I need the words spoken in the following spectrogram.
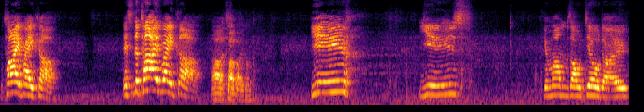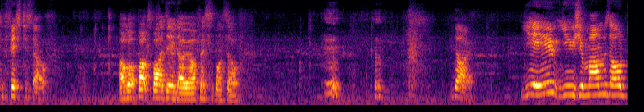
The tiebreaker. This is the tiebreaker. uh, try back on. You use your mum's old dildo to fist yourself. I got fucked by a dildo. I fisted myself. No. You use your mum's old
